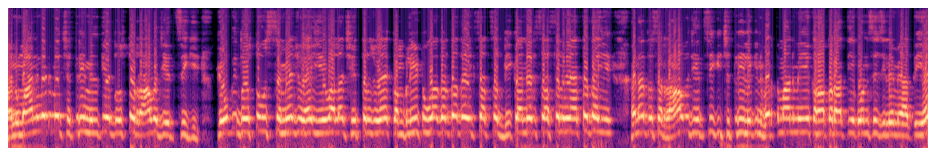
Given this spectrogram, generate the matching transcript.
हनुमानगढ़ में छतरी मिलती है दोस्तों रावजेत सी की, क्योंकि दोस्तों उस समय जो है ये वाला क्षेत्र जो है कंप्लीट हुआ करता था, एक साथ सर बीकानेर शासन में आता था ये, है ना? तो सर राव जेतसी की छतरी, लेकिन वर्तमान में ये कहाँ पर आती है, कौन से ज़िले में आती है?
